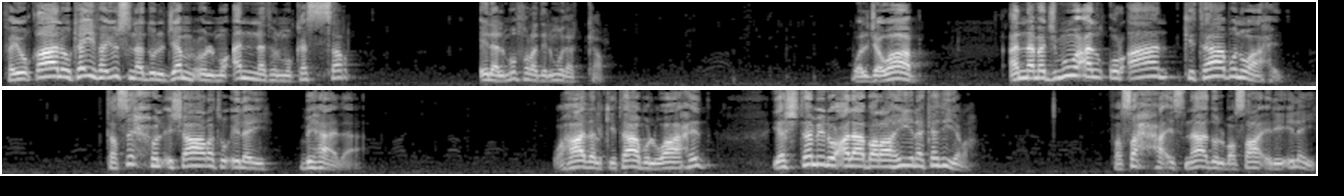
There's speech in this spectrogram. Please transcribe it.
فيقال كيف يسند الجمع المؤنث المكسر إلى المفرد المذكر؟ والجواب أن مجموع القرآن كتاب واحد. تصح الإشارة إليه بهذا. وهذا الكتاب الواحد يشتمل على براهين كثيرة فصح إسناد البصائر إليه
